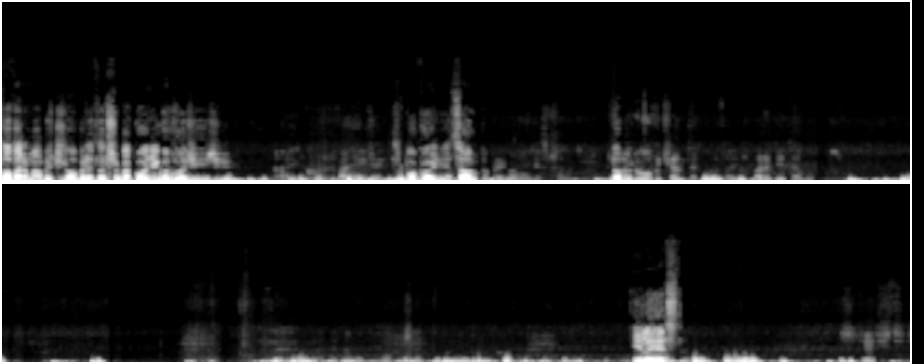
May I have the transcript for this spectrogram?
towar ma być dobry, to trzeba koło niego chodzić. Aj kurwa nie idzie. Spokojnie, co? Dobrego nie idzie sprzedać. To Dobry- by było wycięte kurwa już parę dni temu. Parę dni temu było wycięte. Ile jest? 30.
